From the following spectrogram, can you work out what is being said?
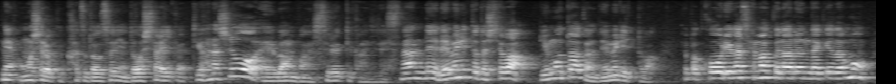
ね、面白く活動するにはどうしたらいいかっていう話を、え、バンバンするっていう感じです。なんで、デメリットとしては、リモートワークのデメリットは、やっぱ交流が狭くなるんだけども、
